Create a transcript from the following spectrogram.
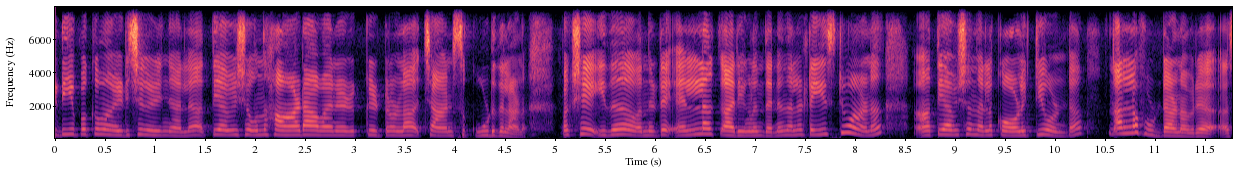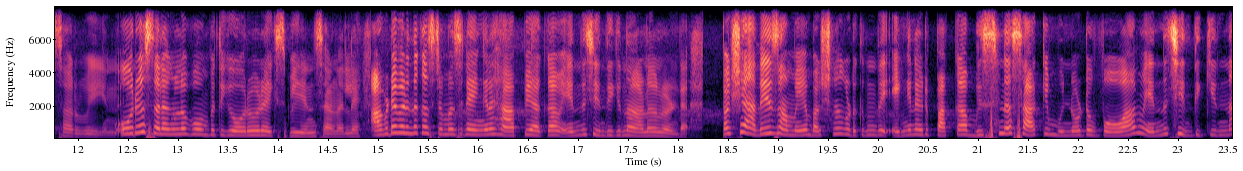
ഇടിയപ്പൊക്കെ മേടിച്ചു കഴിഞ്ഞാൽ അത്യാവശ്യം ഒന്ന് ഹാർഡ് ആവാനൊക്കെ ഇട്ടുള്ള ചാൻസ് കൂടുതലാണ്. പക്ഷേ ഇത് വന്നിട്ട് എല്ലാ കാര്യങ്ങളും തന്നെ നല്ല ടേസ്റ്റുമാണ് അത്യാവശ്യം നല്ല ക്വാളിറ്റിയും ഉണ്ട്. നല്ല ഫുഡാണ് അവർ സെർവ് ചെയ്യുന്നത്. ഓരോ സ്ഥലങ്ങളിൽ പോകുമ്പോഴത്തേക്കും ഓരോരോ എക്സ്പീരിയൻസ് ആണ് അല്ലേ? അവിടെ വരുന്ന കസ്റ്റമേഴ്സിനെ എങ്ങനെ ഹാപ്പി ആക്കാം എന്ന് ചിന്തിക്കുന്ന ആളുകളുണ്ട്. പക്ഷേ അതേസമയം ഭക്ഷണം കൊടുക്കുന്നത് എങ്ങനെ ഒരു പക്ക ബിസിനസ് ആക്കി മുന്നോട്ട് പോവാം എന്ന് ചിന്തിക്കുന്ന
